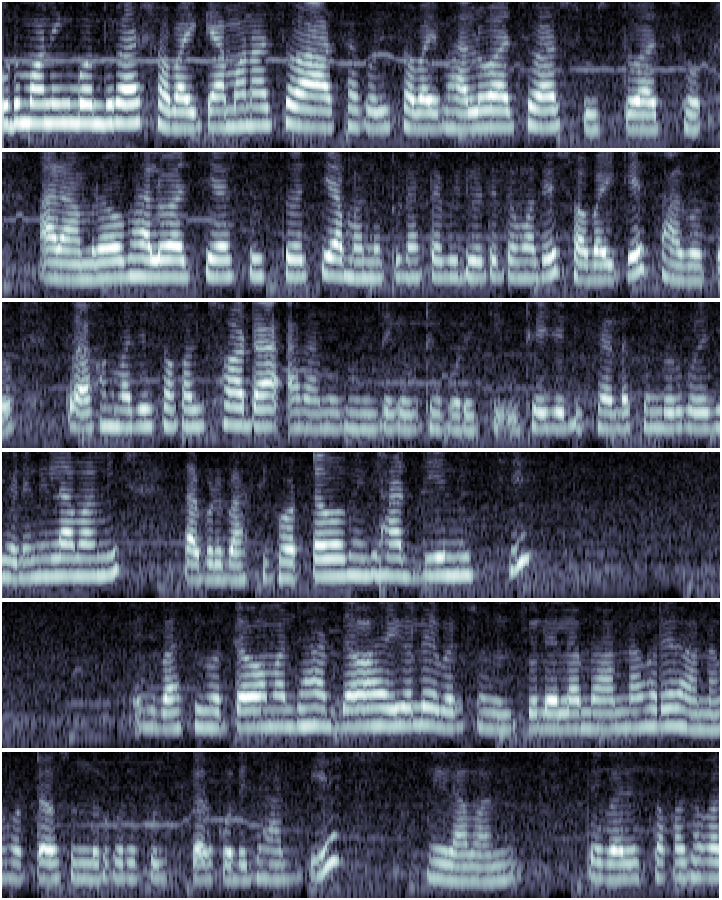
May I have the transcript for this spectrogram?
গুড মর্নিং বন্ধুরা, সবাই কেমন আছো? আশা করি সবাই ভালো আছো আর সুস্থ আছো। আর আমরাও ভালো আছি আর সুস্থ আছি। আমার নতুন একটা ভিডিওতে তোমাদের সবাইকে স্বাগত। তো এখন বাজে সকাল ছটা আর আমি ঘুম থেকে উঠে পড়েছি। উঠে যে বিছানাটা সুন্দর করে ঝেড়ে নিলাম আমি, তারপরে বাসি ঘরটাও আমি ঝাড় দিয়ে নিচ্ছি। এই বাসি ঘরটাও আমার ঝাড় দেওয়া হয়ে গেলো, এবার চলে এলাম রান্নাঘরে। রান্নাঘরটাও সুন্দর করে পরিষ্কার করে ঝাড় দিয়ে নিলাম আমি। তো এবারে সকাল সকাল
